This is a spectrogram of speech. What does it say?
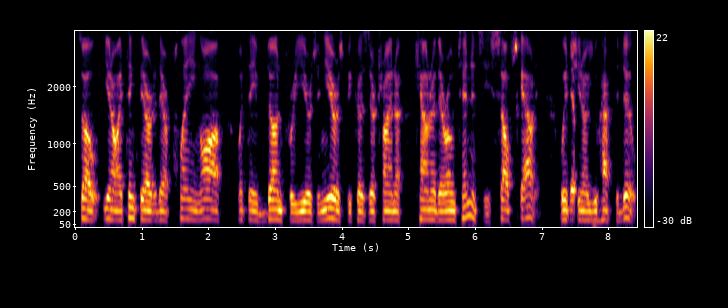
So you know, I think they're they're playing off what they've done for years and years because they're trying to counter their own tendencies, self scouting, which yep. you know you have to do.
